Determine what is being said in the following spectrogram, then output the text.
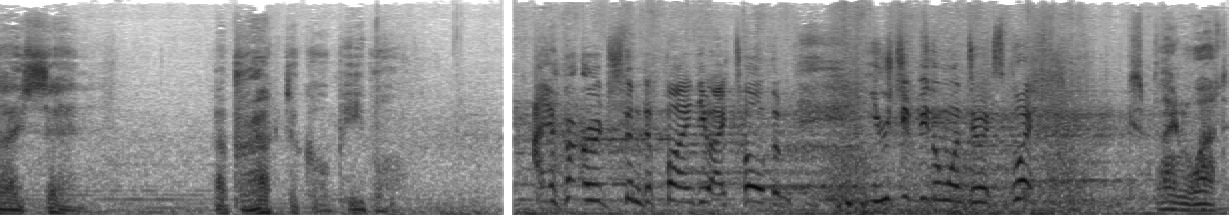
As I said, a practical people. I urged them to find you. I told them. You should be the one to explain. Explain what?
